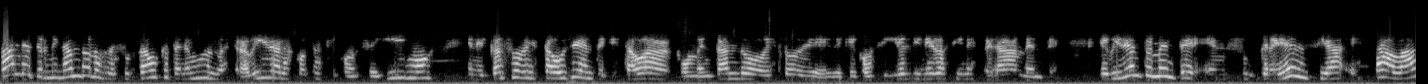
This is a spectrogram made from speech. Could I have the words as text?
van determinando los resultados que tenemos en nuestra vida, las cosas que conseguimos, en el caso de esta oyente que estaba comentando esto de, que consiguió el dinero así inesperadamente, evidentemente en su creencia estaba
